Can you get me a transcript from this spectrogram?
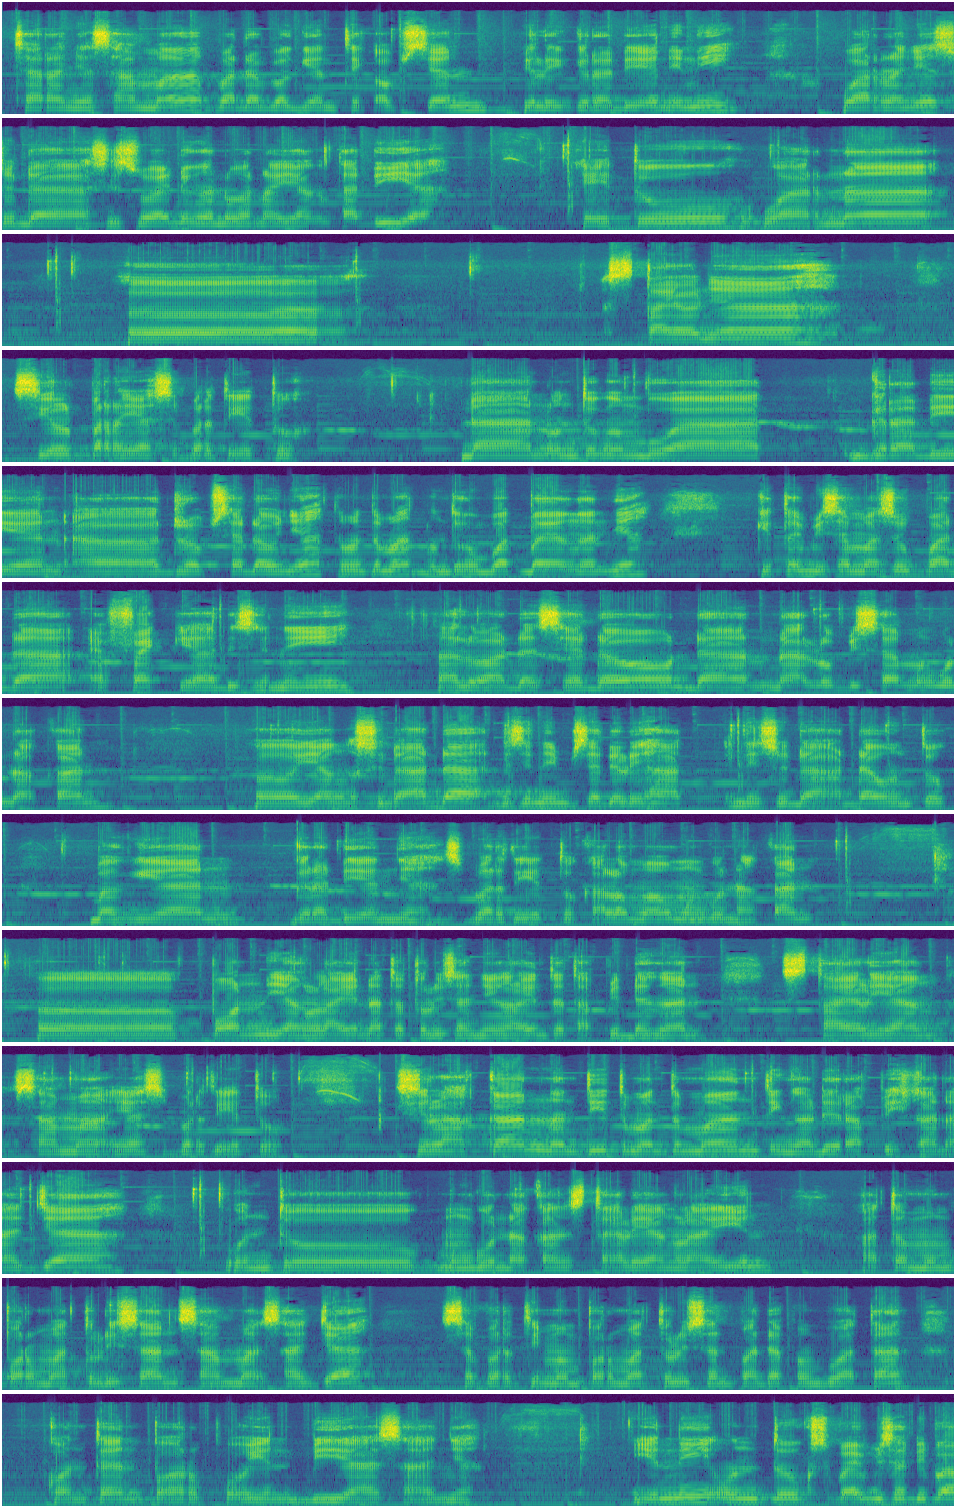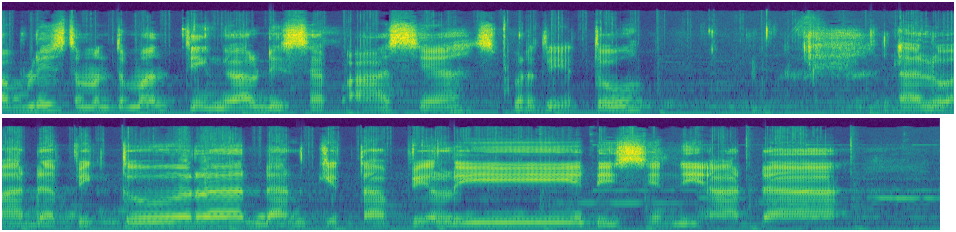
Caranya sama pada bagian take option pilih gradient. Ini warnanya sudah sesuai dengan warna yang tadi ya yaitu warna eh, stylenya silver ya seperti itu. Dan untuk membuat gradient uh, drop shadownya teman-teman untuk membuat bayangannya kita bisa masuk pada efek ya di sini lalu ada shadow dan lalu bisa menggunakan uh, yang sudah ada di sini bisa dilihat. Ini sudah ada untuk bagian gradiennya seperti itu. Kalau mau menggunakan uh, font yang lain atau tulisan yang lain tetapi dengan style yang sama ya seperti itu. Silahkan nanti teman-teman tinggal dirapihkan aja untuk menggunakan style yang lain atau memformat tulisan sama saja seperti memformat tulisan pada pembuatan konten PowerPoint biasanya. Ini untuk supaya bisa dipublish teman-teman tinggal di save as ya seperti itu. Lalu ada picture dan kita pilih di sini ada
